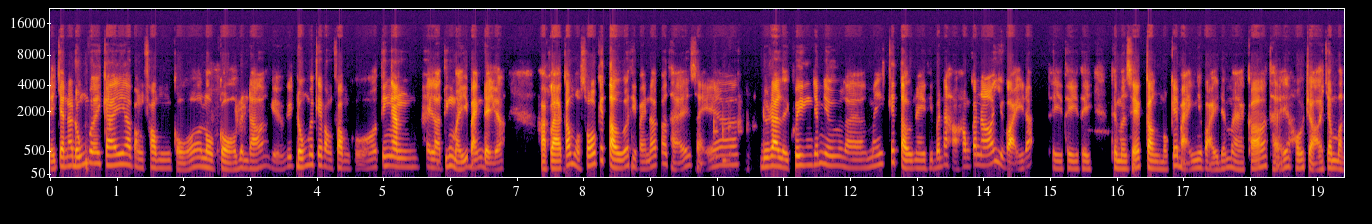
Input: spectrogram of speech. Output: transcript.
để cho nó đúng với cái ờ, văn phòng của local bên đó kiểu viết đúng với cái văn phòng của tiếng Anh hay là tiếng Mỹ bản địa. Hoặc là có một số cái từ thì bạn đó có thể sẽ đưa ra lời khuyên giống như là mấy cái từ này thì bên đó họ không có nói như vậy đó thì thì thì thì mình sẽ cần một cái bạn như vậy để mà có thể hỗ trợ cho mình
